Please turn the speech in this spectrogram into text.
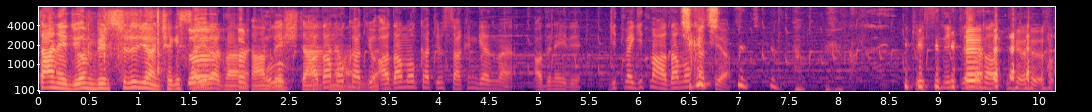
tane diyorsun? Bir sürü diyorsun. Çekil sayı ver bana. Dört. Tamam Oğlum 5 tane adam ok var. atıyor. Adam ok atıyor. Sakın gelme. Adı neydi? Gitme gitme adam ok atıyor. Kesinlikle ben atmıyorum.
